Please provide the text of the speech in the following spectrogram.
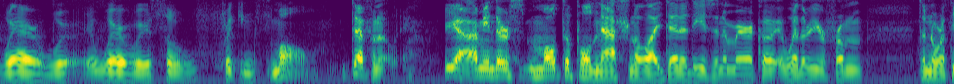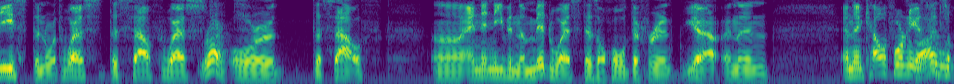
where we're, where we're so freaking small. Definitely. Yeah, I mean, there's multiple national identities in America, whether you're from the Northeast, the Northwest, the Southwest, Right. or the South, uh, and then even the Midwest is a whole different. Yeah, and then and then California So is its would-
